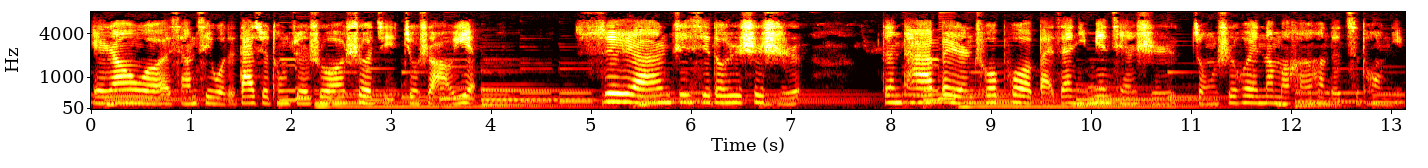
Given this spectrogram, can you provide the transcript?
也让我想起我的大学同学说：“设计就是熬夜。”虽然这些都是事实。但他被人戳破摆在你面前时，总是会那么狠狠地刺痛你。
